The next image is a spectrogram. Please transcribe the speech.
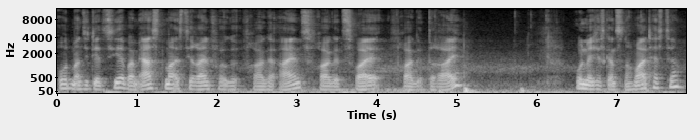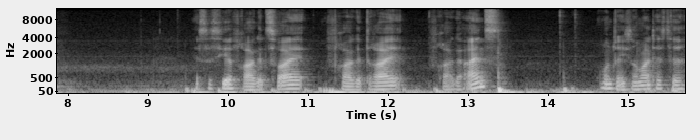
und man sieht jetzt hier, beim ersten Mal ist die Reihenfolge Frage 1, Frage 2, Frage 3. Und wenn ich das Ganze nochmal teste, ist es hier Frage 2, Frage 3, Frage 1. Und wenn ich es nochmal teste,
